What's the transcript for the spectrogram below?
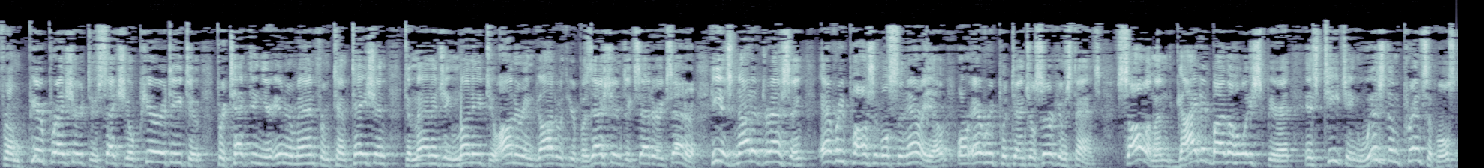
from peer pressure to sexual purity to protecting your inner man from temptation to managing money to honoring God with your possessions, etc., etc. He is not addressing every possible scenario or every potential circumstance. Solomon, guided by the Holy Spirit, is teaching wisdom principles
